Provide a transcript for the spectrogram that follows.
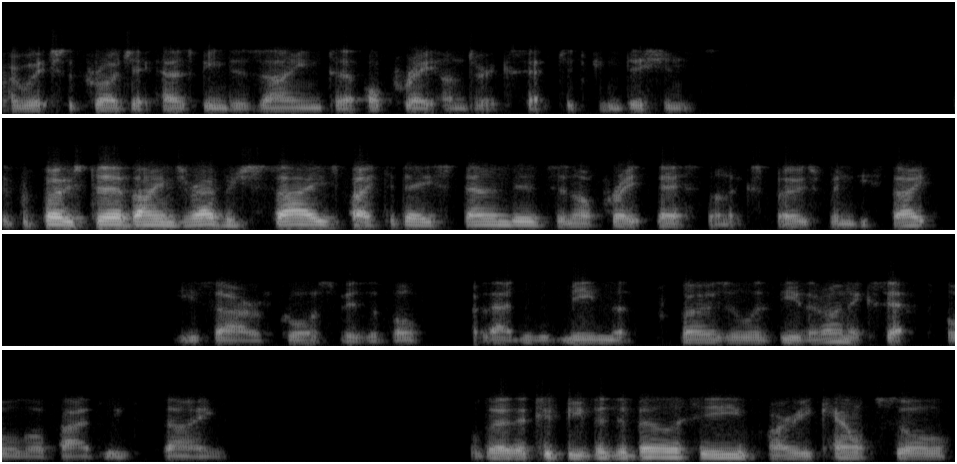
for which the project has been designed to operate under accepted conditions. The proposed turbines are average size by today's standards and operate best on exposed windy sites. These are, of course, visible, but that doesn't mean that the proposal is either unacceptable or badly designed. Although there could be visibility, Moray Council,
